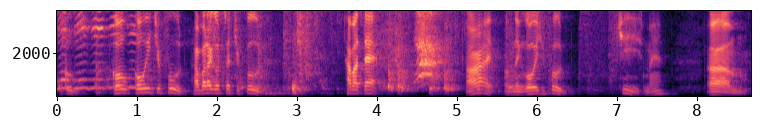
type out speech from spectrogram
go, go, go eat your food. How about I go touch your food? How about that? All right. Well, then go eat your food. Jeez, man. Um,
